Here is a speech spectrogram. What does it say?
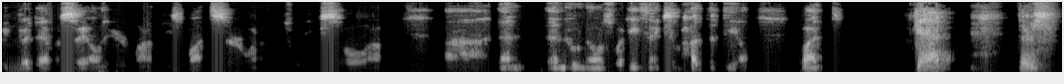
we could have a sale here one of these months or So uh, uh, then then who knows what he thinks about the deal? But Cat, there's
